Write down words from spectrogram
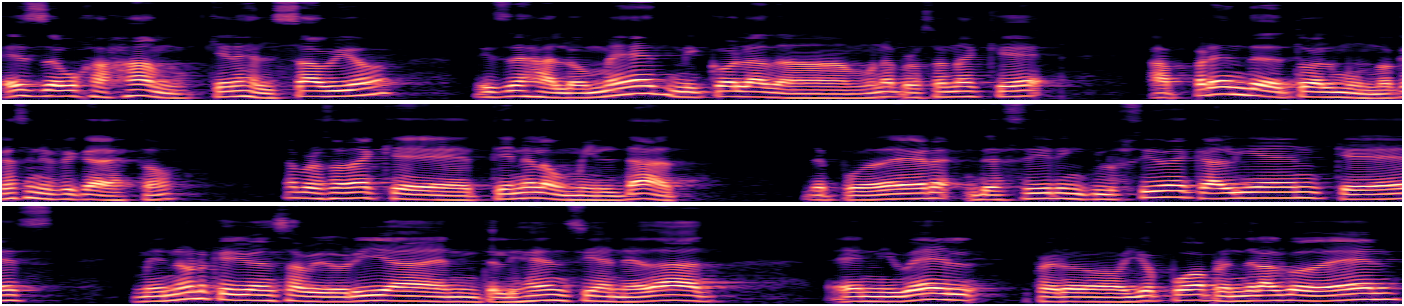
es de Haham. ¿Quién es el sabio? Dice Halomed Mikol Adam, una persona que aprende de todo el mundo. ¿Qué significa esto? Una persona que tiene la humildad de poder decir inclusive que alguien que es menor que yo en sabiduría, en inteligencia, en edad, en nivel, pero yo puedo aprender algo de él,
